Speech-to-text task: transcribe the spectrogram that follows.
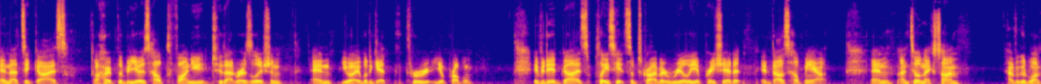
And that's it guys. I hope the video has helped find you to that resolution and you're able to get through your problem. If it did guys, please hit subscribe, I really appreciate it. It does help me out. And until next time, have a good one.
